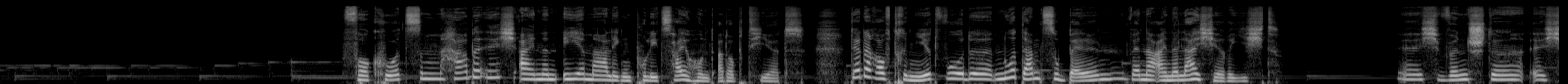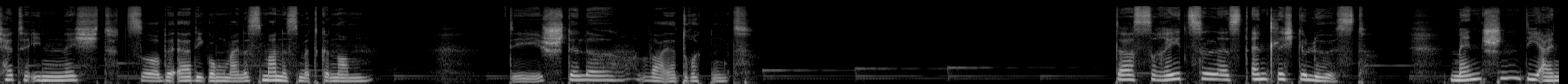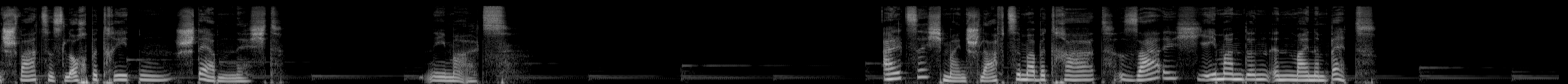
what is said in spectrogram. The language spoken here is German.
Vor kurzem habe ich einen ehemaligen Polizeihund adoptiert, der darauf trainiert wurde, nur dann zu bellen, wenn er eine Leiche riecht. Ich wünschte, ich hätte ihn nicht zur Beerdigung meines Mannes mitgenommen. Die Stille war erdrückend. Das Rätsel ist endlich gelöst. Menschen, die ein schwarzes Loch betreten, sterben nicht. Niemals. Als ich mein Schlafzimmer betrat, sah ich jemanden in meinem Bett.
